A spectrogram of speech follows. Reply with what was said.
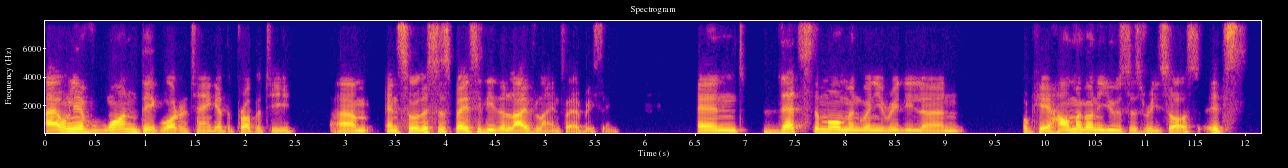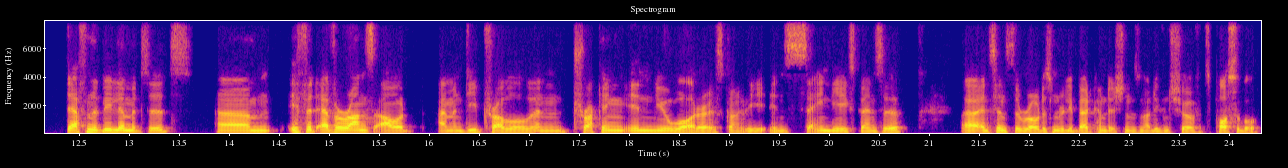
I only have one big water tank at the property. Um, and so this is basically the lifeline for everything. And that's the moment when you really learn okay, how am I going to use this resource? It's definitely limited. Um, if it ever runs out, I'm in deep trouble, and trucking in new water is going to be insanely expensive. Uh, and since the road is in really bad conditions, not even sure if it's possible.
